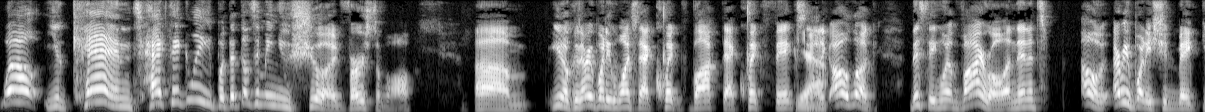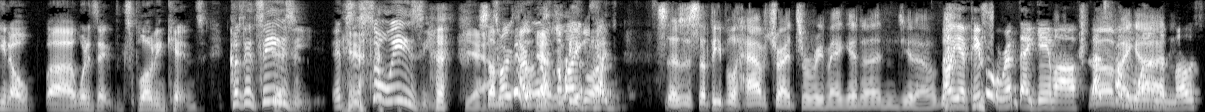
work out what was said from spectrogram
well you can technically but that doesn't mean you should first of all. Um you know because everybody wants that quick buck that quick fix and like oh look this thing went viral and then it's oh everybody should make you know uh what is it? Exploding kittens. Because it's easy. It's Yeah. just so easy. Yeah. Some, so I, I really yeah, some like people, how- so some people have tried to remake it, and you know, Oh yeah, people rip that game off. That's Oh, my probably one of the most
